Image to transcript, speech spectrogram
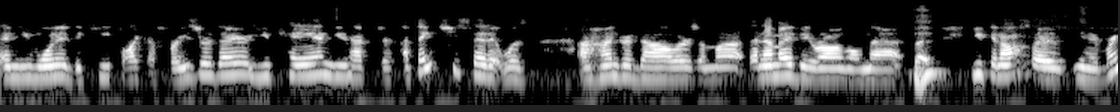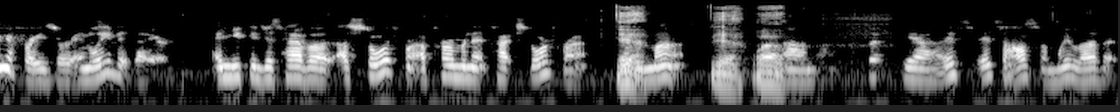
and you wanted to keep like a freezer there, you can. You have to. I think she said it was a hundred dollars a month, and I may be wrong on that, but mm-hmm. you can also, you know, bring a freezer and leave it there, and you can just have a, a storefront, a permanent type storefront yeah. every month. Yeah. Wow. Um, but yeah, it's it's awesome. We love it.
